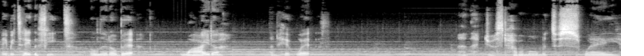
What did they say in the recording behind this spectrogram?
maybe take the feet a little bit wider than hip width. And then just have a moment to sway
